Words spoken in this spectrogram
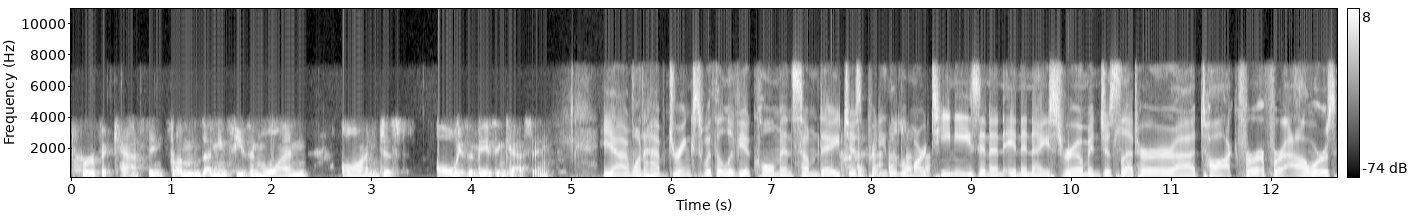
perfect casting from, I mean, season one on, just always amazing casting. Yeah, I want to have drinks with Olivia Colman someday. Just pretty little martinis in an in a nice room, and just let her uh, talk for for hours.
